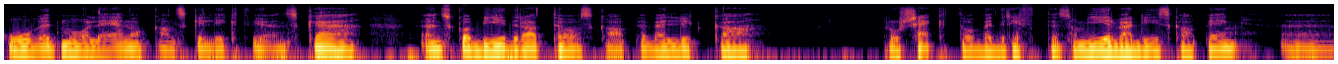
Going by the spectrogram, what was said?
hovedmålet er nok ganske likt. Vi ønsker, ønsker å bidra til å skape vellykka prosjekt og bedrifter som gir verdiskaping. Eh,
